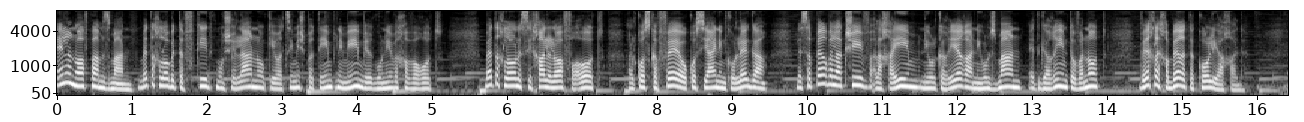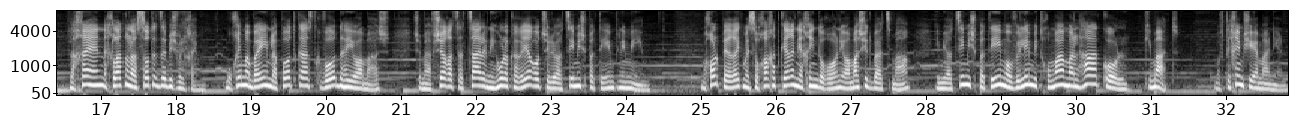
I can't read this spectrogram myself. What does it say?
אין לנו אף פעם זמן, בטח לא בתפקיד כמו שלנו כיועצים משפטיים פנימיים בארגונים וחברות. בטח לא לשיחה ללא הפרעות, על כוס קפה או כוס יין עם קולגה, לספר ולהקשיב על החיים, ניהול קריירה, ניהול זמן, אתגרים, תובנות, ואיך לחבר את הכל יחד. לכן החלטנו לעשות את זה בשבילכם. ברוכים הבאים לפודקאסט כבוד היועמ"ש, שמאפשר הצצה לניהול הקריירות של יועצים משפטיים פנימיים. בכל פרק משוחחת קרן יכין דורון, יועמ"שית בעצמה, עם יועצים משפטיים מובילים בתחומם על הכל, כמעט. מבטיחים שיהיה מעניין.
